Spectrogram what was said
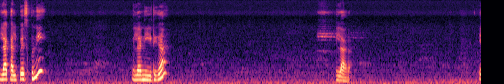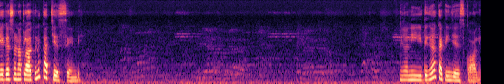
ఇలా కలిపేసుకుని ఇలా నీట్గా ఇలాగా. ఏగసున్న క్లాత్ని కట్ చేసేయండి ఇలా నీట్గా కటింగ్ చేసుకోవాలి.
